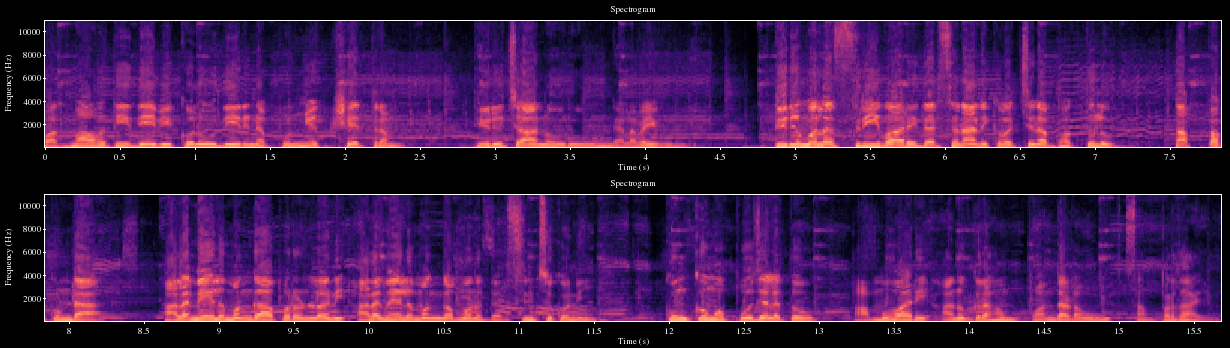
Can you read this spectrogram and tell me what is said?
పద్మావతీదేవి కొలువుదీరిన పుణ్యక్షేత్రం తిరుచానూరు నెలవై ఉంది. తిరుమల శ్రీవారి దర్శనానికి వచ్చిన భక్తులు తప్పకుండా అలమేలు మంగాపురంలోని అలమేలు మంగమ్మను దర్శించుకొని కుంకుమ పూజలతో అమ్మవారి అనుగ్రహం పొందడం సంప్రదాయం.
